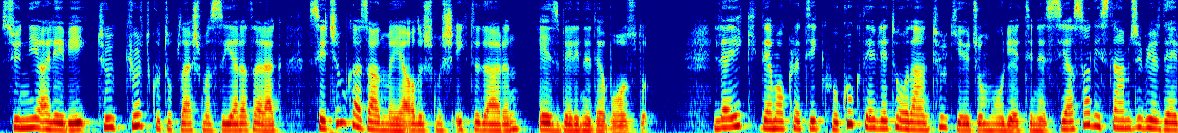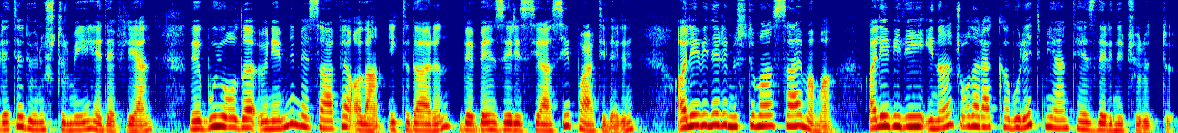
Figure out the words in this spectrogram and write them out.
Sünni Alevi Türk-Kürt kutuplaşması yaratarak seçim kazanmaya alışmış iktidarın ezberini de bozdu. Laik, demokratik, hukuk devleti olan Türkiye Cumhuriyeti'ni siyasal İslamcı bir devlete dönüştürmeyi hedefleyen ve bu yolda önemli mesafe alan iktidarın ve benzeri siyasi partilerin Alevileri Müslüman saymama, Aleviliği inanç olarak kabul etmeyen tezlerini çürüttü.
